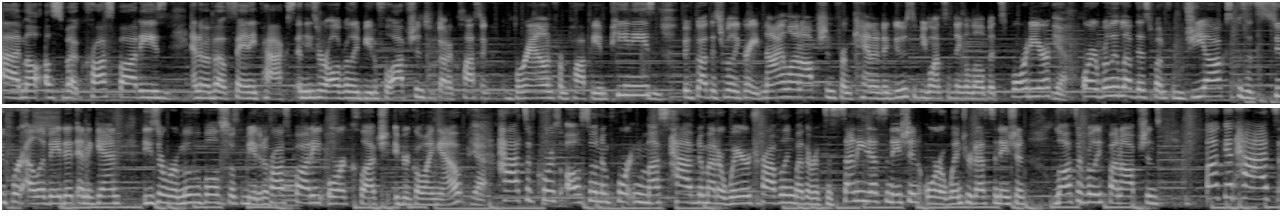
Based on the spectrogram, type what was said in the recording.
I'm also about crossbodies and I'm about fanny packs. And these are all really beautiful options. We've got a classic brown from Poppy and Peonies. Mm. We've got this really great nylon option from Canada Goose if you want something a little bit sportier. Yeah. Or I really love this one from Geox because it's super elevated. And again, these are removable, so it can be beautiful. a crossbody or a clutch if you're going out. Yeah. Hats, of course, also an important must have no matter where you're traveling, whether it's a sunny destination or a winter destination. Lots of really fun options. Bucket hats,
